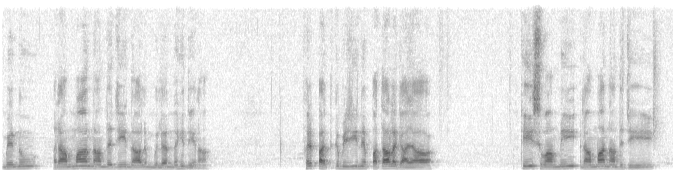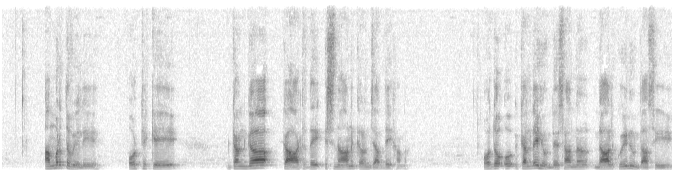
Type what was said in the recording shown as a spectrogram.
ਮੈਨੂੰ ਰਾਮਾਨੰਦ ਜੀ ਨਾਲ ਮਿਲਣ ਨਹੀਂ ਦੇਣਾ। ਫਿਰ ਭਗਤ ਕਬੀਰ ਜੀ ਨੇ ਪਤਾ ਲਗਾਇਆ ਕਿ ਸਵਾਮੀ ਰਾਮਾਨੰਦ ਜੀ ਅੰਮ੍ਰਿਤ ਵੇਲੇ ਉੱਠ ਕੇ ਗੰਗਾ ਘਾਟ ਤੇ ਇਸ਼ਨਾਨ ਕਰਨ ਜਾਂਦੇ ਹਨ। ਉਦੋਂ ਉਹ ਇਕੱਲੇ ਹੀ ਹੁੰਦੇ ਸਨ, ਨਾਲ ਕੋਈ ਨਹੀਂ ਹੁੰਦਾ ਸੀ।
